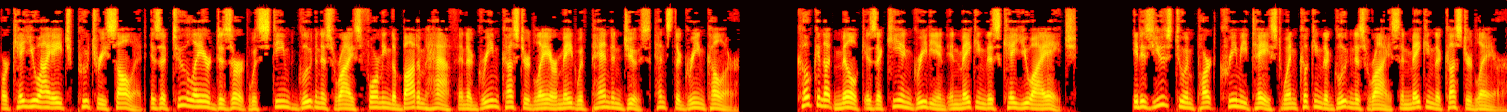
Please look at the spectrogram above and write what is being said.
or kuih putri salat is a two-layered dessert with steamed glutinous rice forming the bottom half and a green custard layer made with pandan juice hence the green color. Coconut milk is a key ingredient in making this kuih. It is used to impart creamy taste when cooking the glutinous rice and making the custard layer.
